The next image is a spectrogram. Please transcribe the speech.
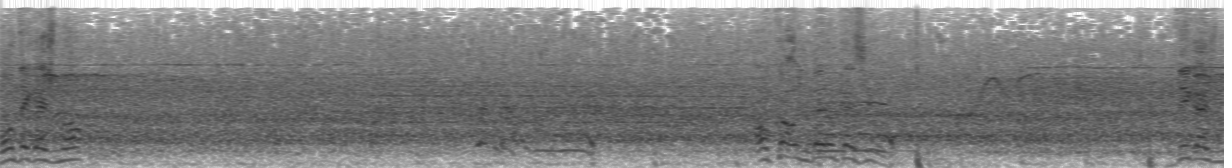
Bon dégagement. Encore une belle occasion. Dégagement.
